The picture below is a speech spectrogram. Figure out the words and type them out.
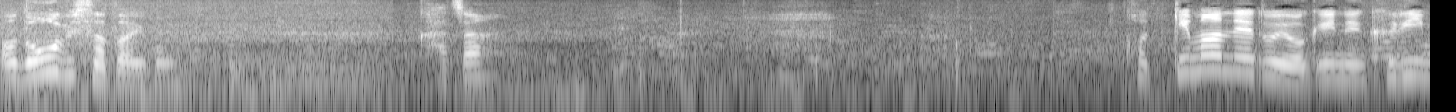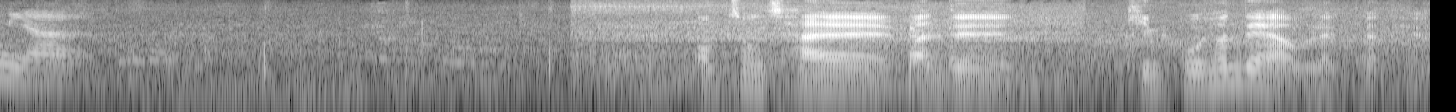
아 너무 비싸다 이거. 가자. 걷기만 해도 여기는 그림이야. 엄청 잘 만든 김포 현대 아울렛 같아요.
